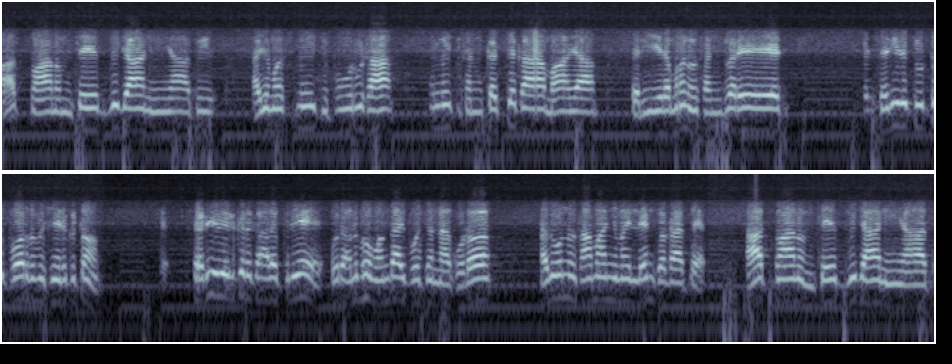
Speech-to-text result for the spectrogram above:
ஆத்மானம் சேத்விஜானியாத் அயமஸ்மீதி பூருஷா நிமித்தி சங்கச்ச காமாயா சரீரமனு சஞ்சுவரே சரீரத்தை விட்டு போறது விஷயம் இருக்கட்டும் சரீரம் இருக்கிற காலத்திலேயே ஒரு அனுபவம் வந்தாய் போச்சுன்னா கூட அது ஒன்றும் சாமான்யமா இல்லைன்னு சொல்றாத்த ஆத்மானம் சேத்விஜானியாத்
